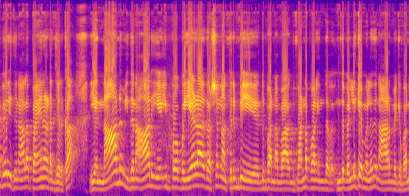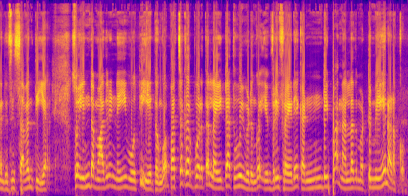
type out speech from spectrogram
பேர் இதனால் பயனடைஞ்சிருக்கா? என் நானும் இதன் ஆறு ஏ- இப்போ இப்போ ஏழாவது வருஷம் நான் திரும்பி இது பண்ண பண்ண போகிறேன் இந்த இந்த வெள்ளிக்கிழமையிலேருந்து நான் ஆரம்பிக்க போகிறேன் this is seventh year so இந்த மாதிரி நெய் ஊற்றி ஏற்றுங்கோ பச்சை கற்பூரத்தை லைட்டாக தூவி விடுங்கோ. எவ்ரி ஃப்ரைடே கண்டிப்பாக நல்லது மட்டுமே நடக்கும்.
